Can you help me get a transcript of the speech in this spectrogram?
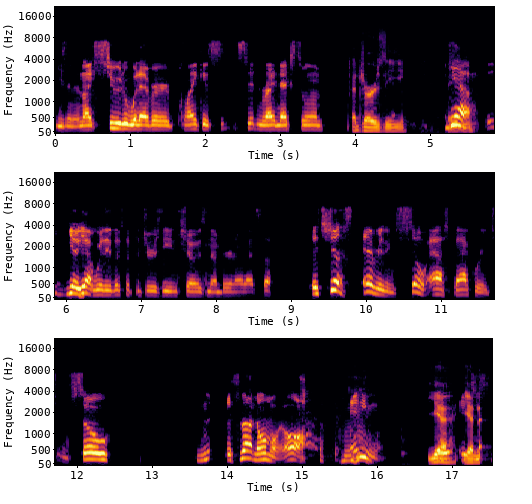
he's in a nice suit or whatever. Pelinka is sitting right next to him. A jersey. Maybe. Yeah. Yeah. Yeah. Where they lift up the jersey and show his number and all that stuff. It's just everything's so ass backwards and so it's not normal at all. Anyone. Yeah. So it's yeah. Just,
